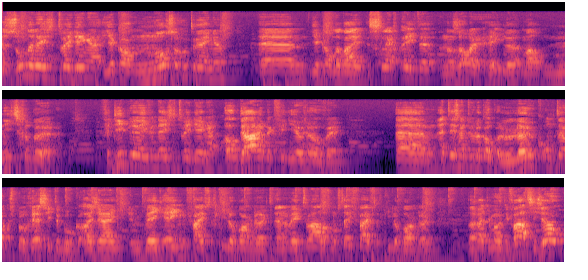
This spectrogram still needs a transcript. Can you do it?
zonder deze twee dingen, je kan nog zo goed trainen en je kan daarbij slecht eten en dan zal er helemaal niets gebeuren. Verdiep je even in deze twee dingen, ook daar heb ik video's over. Um, het is natuurlijk ook leuk om telkens progressie te boeken. Als jij in week 1 50 kilo bank drukt en in week 12 nog steeds 50 kilo bank drukt, dan gaat je motivatie zo,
